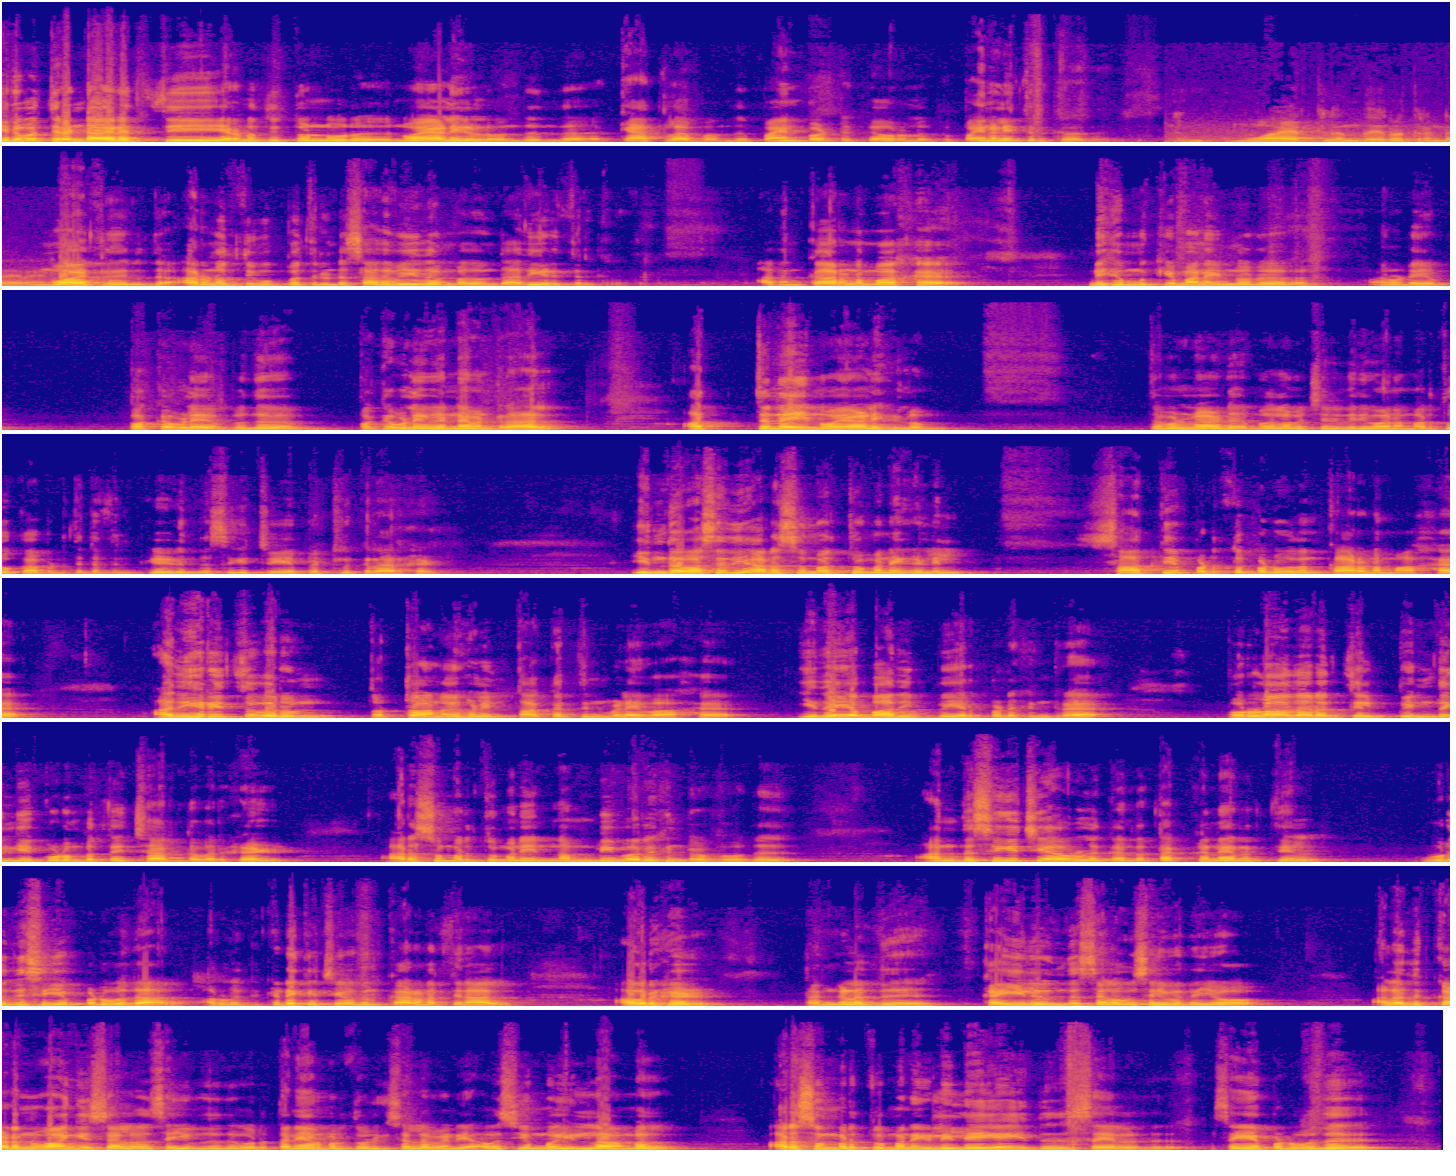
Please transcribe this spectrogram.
இருபத்தி ரெண்டாயிரத்தி இரநூத்தி தொண்ணூறு நோயாளிகள் வந்து இந்த கேத்லாப் வந்து பயன்பாட்டுக்கு அவர்களுக்கு பயனளித்திருக்கிறது. மூவாயிரத்துலேருந்து இருபத்தி ரெண்டாயிரம் மூவாயிரத்தி இருந்து அறுநூத்தி முப்பத்தி ரெண்டு சதவீதம் அது வந்து அதிகரித்திருக்கிறது. அதன் காரணமாக மிக முக்கியமான இன்னொரு அதனுடைய பக்க விளைவு இது பக்க விளைவு என்னவென்றால் அத்தனை நோயாளிகளும் தமிழ்நாடு முதலமைச்சர் விரிவான மருத்துவ காப்பீட்டு திட்டத்தின் கீழ் இந்த சிகிச்சையை பெற்றிருக்கிறார்கள். இந்த வசதி அரசு மருத்துவமனைகளில் சாத்தியப்படுத்தப்படுவதன் காரணமாக அதிகரித்து வரும் தொற்றா நோய்களின் தாக்கத்தின் விளைவாக இதய பாதிப்பு ஏற்படுகின்ற பொருளாதாரத்தில் பின்தங்கிய குடும்பத்தை சார்ந்தவர்கள் அரசு மருத்துவமனை நம்பி வருகின்ற போது அந்த சிகிச்சை அவர்களுக்கு அந்த தக்க நேரத்தில் உறுதி செய்யப்படுவதால் அவர்களுக்கு கிடைக்கச் செய்வதன் காரணத்தினால் அவர்கள் தங்களது கையிலிருந்து செலவு செய்வதையோ அல்லது கடன் வாங்கி செலவு செய்வது ஒரு தனியார் மருத்துவமனைக்கு செல்ல வேண்டிய அவசியமோ இல்லாமல் அரசு மருத்துவமனைகளிலேயே இது செயல் செய்யப்படுவது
